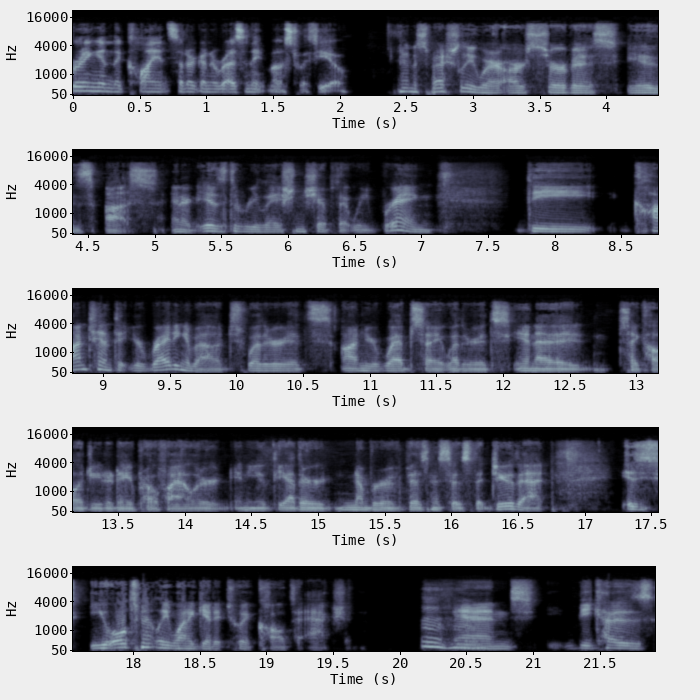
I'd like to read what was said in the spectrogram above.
bring in the clients that are going to resonate most with you. And especially where our service is us and it is the relationship that we bring, the content that you're writing about, whether it's on your website, whether it's in a Psychology Today profile or any of the other number of businesses that do that, is you ultimately want to get it to a call to action. Mm-hmm. And because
